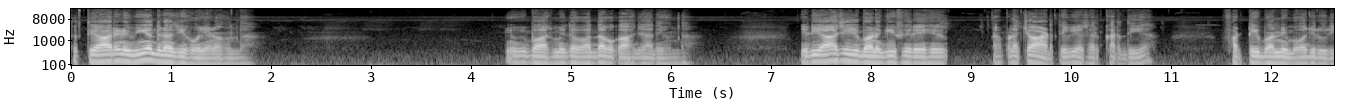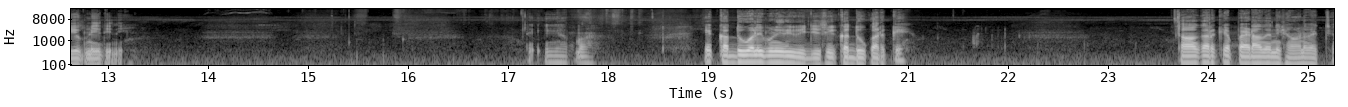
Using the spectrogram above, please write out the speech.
ਤਾਂ ਤਿਆਰ ਇਹਨੇ 20 ਦਿਨਾਂ 'ਚ ਹੀ ਹੋ ਜਾਣਾ ਹੁੰਦਾ। ਕਿਉਂਕਿ ਬਾਸਮਤੀ ਦਾ ਵਾਧਾ ਵਿਕਾਸ ਜ਼ਿਆਦਾ ਹੁੰਦਾ। ਜਿਹੜੀ ਆ ਚੀਜ਼ ਬਣ ਗਈ, ਫਿਰ ਇਹ ਆਪਣਾ ਝਾੜ ਤੇ ਵੀ ਅਸਰ ਕਰਦੀ ਆ। ਫੱਟੀ ਬਣਨੀ ਬਹੁਤ ਜ਼ਰੂਰੀ ਹੈ ਪਨੀਰੀ ਦੀ। ਤੇ ਇਹ ਆਪਾਂ, ਇਹ ਕੱਦੂ ਵਾਲੀ ਪਨੀਰੀ ਬੀਜੀ ਸੀ ਕੱਦੂ ਕਰਕੇ। ਤਾਂ ਕਰਕੇ ਪੈੜਾਂ ਦੇ ਨਿਸ਼ਾਨ ਵਿੱਚ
